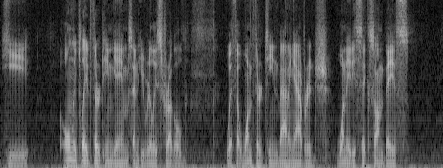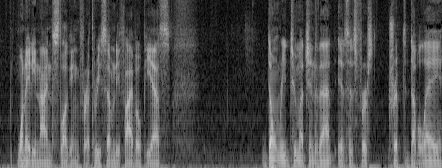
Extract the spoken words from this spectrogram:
he only played 13 games and he really struggled with a 113 batting average, 186 on base, 189 slugging for a 375 OPS. Don't read too much into that. It's his first trip to double A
